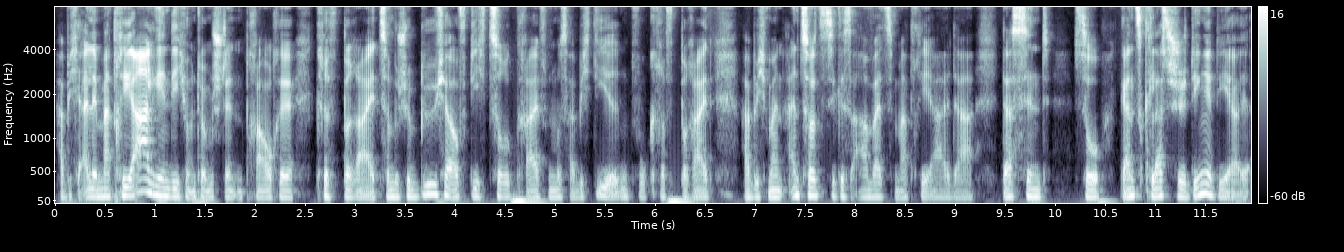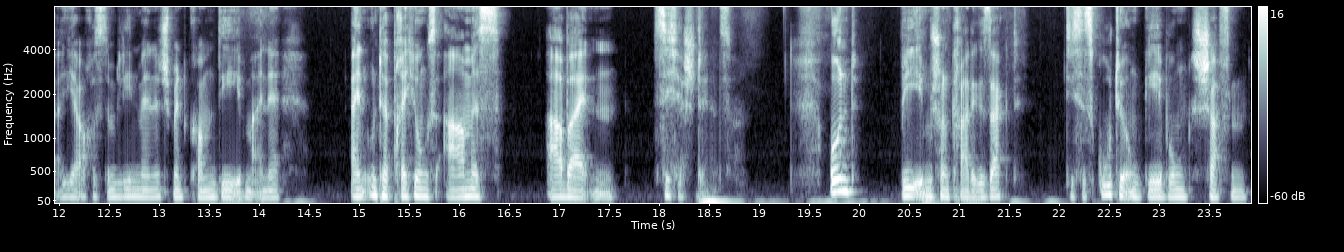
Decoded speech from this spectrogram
habe ich alle Materialien, die ich unter Umständen brauche, griffbereit. Zum Beispiel Bücher, auf die ich zurückgreifen muss, habe ich die irgendwo griffbereit, habe ich mein ansonstiges Arbeitsmaterial da. Das sind so ganz klassische Dinge, die ja, ja auch aus dem Lean Management kommen, die eben eine, ein unterbrechungsarmes Arbeiten sicherstellen sollen. Und wie eben schon gerade gesagt, dieses gute Umgebung schaffen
